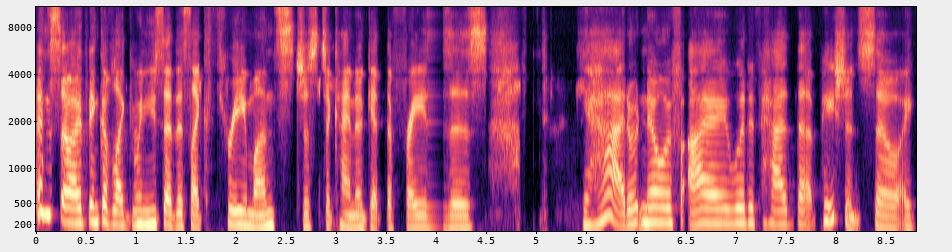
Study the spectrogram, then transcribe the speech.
and so I think of like when you said this, like three months just to kind of get the phrases yeah, I don't know if I would have had that patience. So I,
